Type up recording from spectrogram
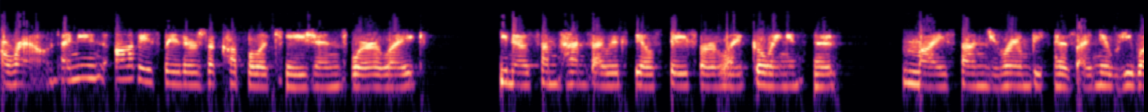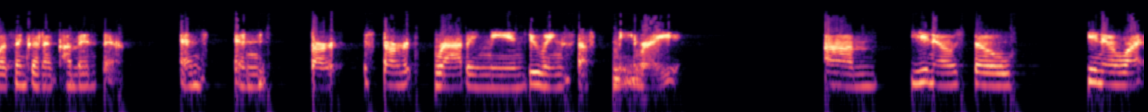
around. I mean, obviously, there's a couple occasions where, like, you know, sometimes I would feel safer, like, going into my son's room because I knew he wasn't going to come in there and and start start grabbing me and doing stuff to me, right? Um, you know, so you know, I,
